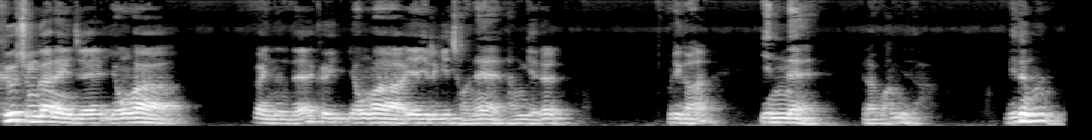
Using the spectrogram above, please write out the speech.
그 중간에 이제 영화가 있는데 그 영화에 이르기 전에 단계를 우리가 인내라고 합니다. 믿음은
